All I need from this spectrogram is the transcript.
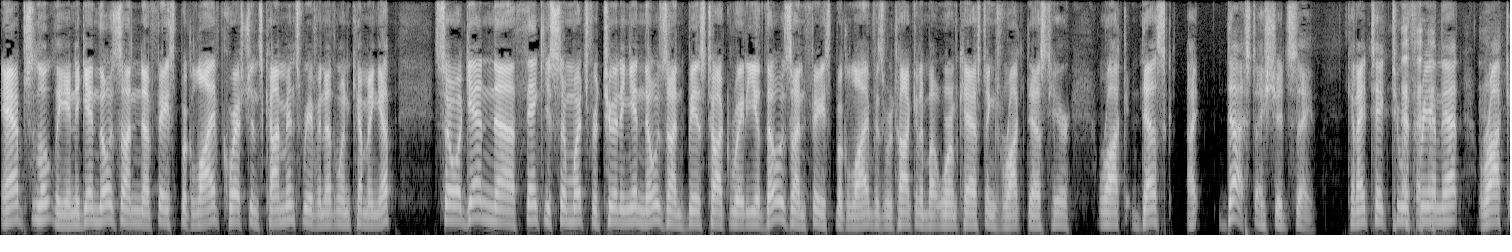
Absolutely. And again, those on uh, Facebook Live, questions, comments. We have another one coming up. So again, uh, thank you so much for tuning in. Those on Biz Talk Radio, those on Facebook Live, as we're talking about worm castings, rock dust here, rock dust, I dust, I should say. Can I take two or three on that? Rock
